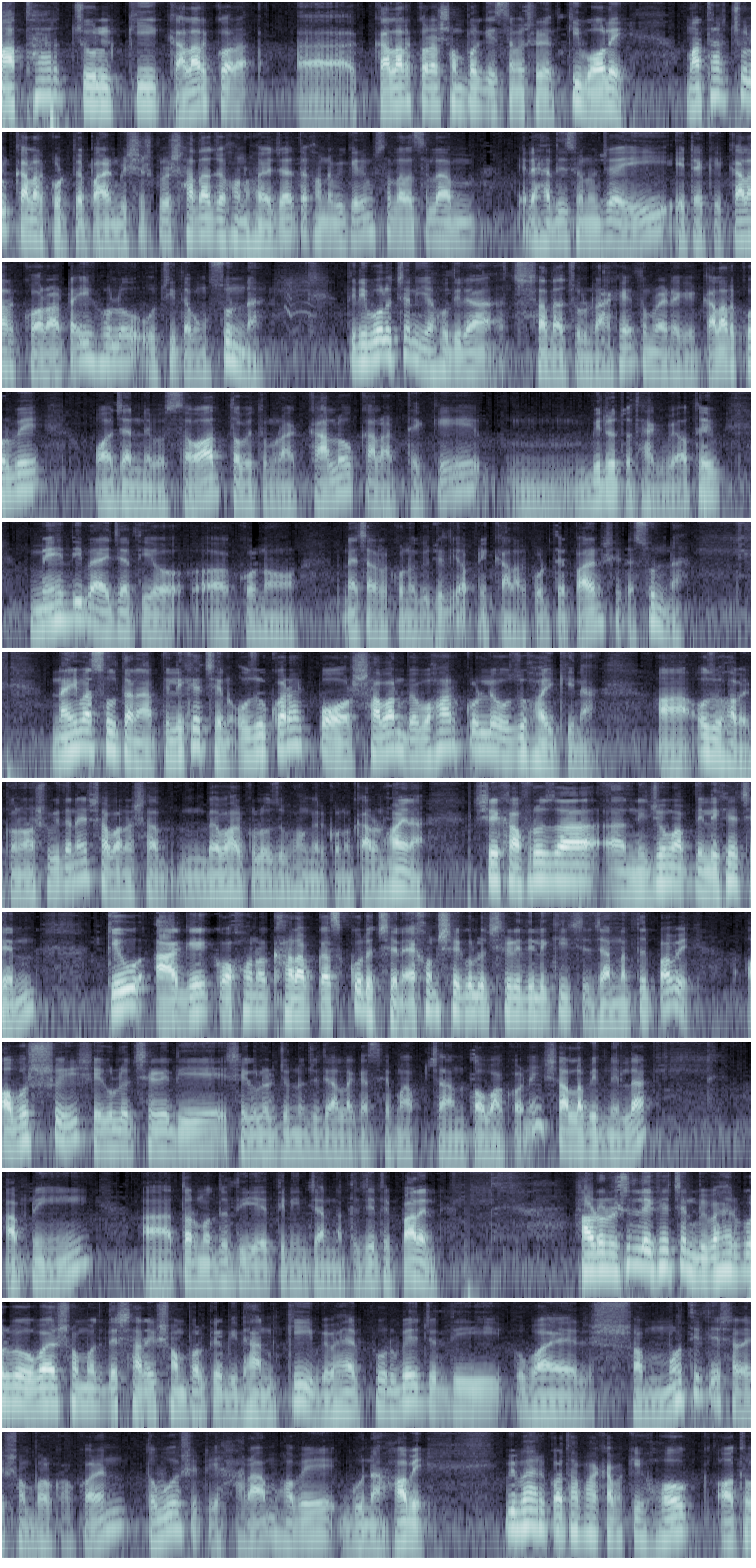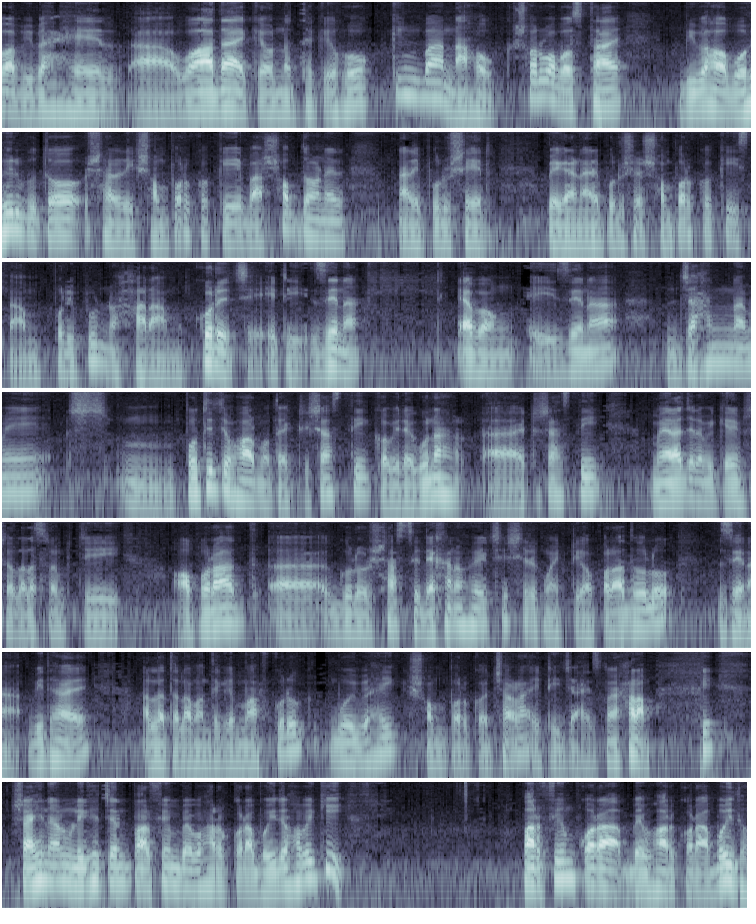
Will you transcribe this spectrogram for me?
মাথার চুল কি কালার করা কালার করা সম্পর্কে ইসলামের শরীয়ত কি বলে? মাথার চুল কালার করতে পারেন, বিশেষ করে সাদা যখন হয়ে যায় তখন নবী করিম সাল্লাহ সাল্লাম এর হাদিস অনুযায়ী এটাকে কালার করাটাই হলো উচিত এবং সুন্না তিনি বলেছেন, ইয়াহুদিরা সাদা চুল রাখে, তোমরা এটাকে কালার করবে অজান নেব সওয়াদ তবে তোমরা কালো কালার থেকে বিরত থাকবে। অতএব মেহেদি বা জাতীয় কোনো ন্যাচারাল কোনো কিছু যদি আপনি কালার করতে পারেন, সেটা সুন্না নাইমা সুলতানা, আপনি লিখেছেন অজু করার পর সাবান ব্যবহার করলে অজু হয় কি না অজু হবে, কোনো অসুবিধা নেই সাবানের ব্যবহার করলে অজু ভঙ্গের কোনো কারণ হয় না। শেখ আফরোজা নিজম আপনি লিখেছেন, কেউ আগে কখনো খারাপ কাজ করেছেন, এখন সেগুলো ছেড়ে দিলে কি জান্নাতে পাবে? অবশ্যই সেগুলো ছেড়ে দিয়ে, সেগুলোর জন্য যদি আল্লাহ কাছে মাপ চান তবা করেন। ইনশাআল্লাহ বিদিনিল্লাহ আপনি তোর মধ্যে দিয়ে তিনি জান্নাতে যেতে পারেন। হারুন রশিদ লিখেছেন, বিবাহের পূর্বে উভয়ের সম্মতিতে শারীরিক সম্পর্কের বিধান কি? বিবাহের পূর্বে যদি উভয়ের সম্মতিতে শারীরিক সম্পর্ক করেন, তবুও সেটি হারাম হবে, গুনাহ হবে। বিবাহের কথা পাকাপাকি হোক অথবা বিবাহের ওয়াদা একে অন্য থেকে হোক কিংবা না হোক, সর্বাবস্থায় বিবাহ বহির্ভূত শারীরিক সম্পর্ককে বা সব ধরনের নারী পুরুষের বেগার নারী পুরুষের সম্পর্ককে ইসলাম পরিপূর্ণ হারাম করেছে। এটি জেনা। এবং এই জেনা জাহান নামে পতিত হওয়ার মতো একটি শাস্তি, কবিরা গুনার একটি শাস্তি। মেরাজ নবী করিম সাল্লাহ আসলাম যে অপরাধগুলোর শাস্তি দেখানো হয়েছে, সেরকম একটি অপরাধ হলো জেনা। বিধায় আল্লাহ তালা আমাদেরকে মাফ করুক, বৈবাহিক সম্পর্ক ছাড়া এটি জায়েজ নয়, হারাম। শাহিন আলম লিখেছেন, পারফিউম ব্যবহার করা বৈধ হবে কি? পারফিউম করা, ব্যবহার করা বৈধ।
